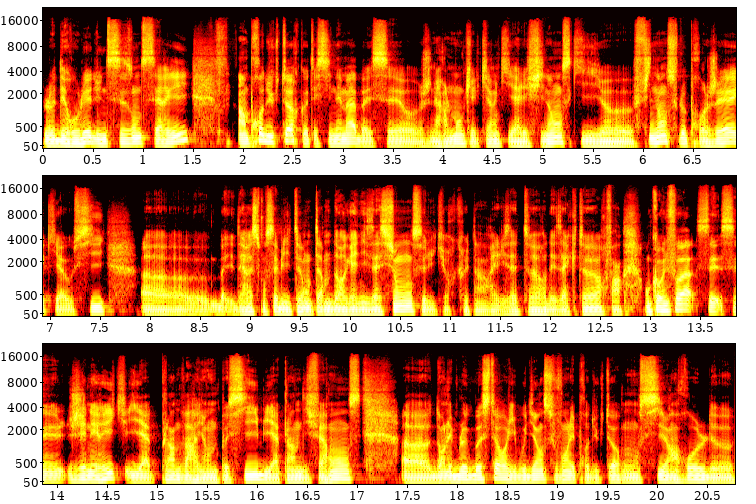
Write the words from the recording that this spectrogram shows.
le déroulé d'une saison de série. Un producteur côté cinéma, bah, c'est euh, généralement quelqu'un qui a les finances, qui euh, finance le projet, qui a aussi bah, des responsabilités en termes d'organisation. C'est lui qui recrute un réalisateur, des acteurs. Enfin, encore une fois, c'est générique. Il y a plein de variantes possibles, il y a plein de différences. Dans les blockbusters hollywoodiens, souvent les producteurs ont aussi un rôle de,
